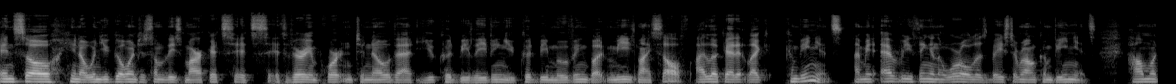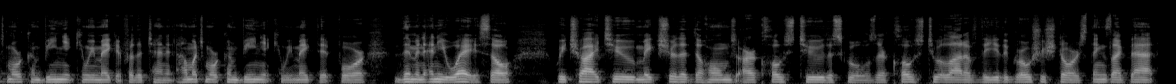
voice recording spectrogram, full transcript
And so, you know, when you go into some of these markets, it's it's very important to know that you could be leaving, you could be moving, but me myself, I look at it like convenience. I mean, everything in the world is based around convenience. How much more convenient can we make it for the tenant? How much more convenient can we make it for them in any way? So, we try to make sure that the homes are close to the schools. They're close to a lot of the, the grocery stores, things like that.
